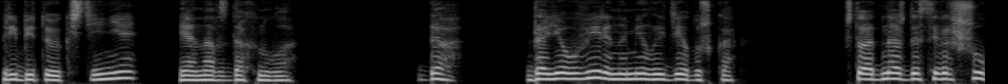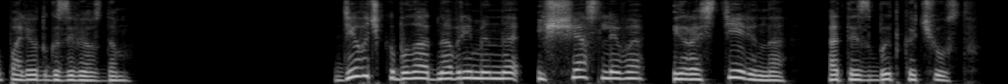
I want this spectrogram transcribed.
прибитую к стене, и она вздохнула. «Да, да, я уверена, милый дедушка, что однажды совершу полет к звездам». Девочка была одновременно и счастлива, и растеряна от избытка чувств.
